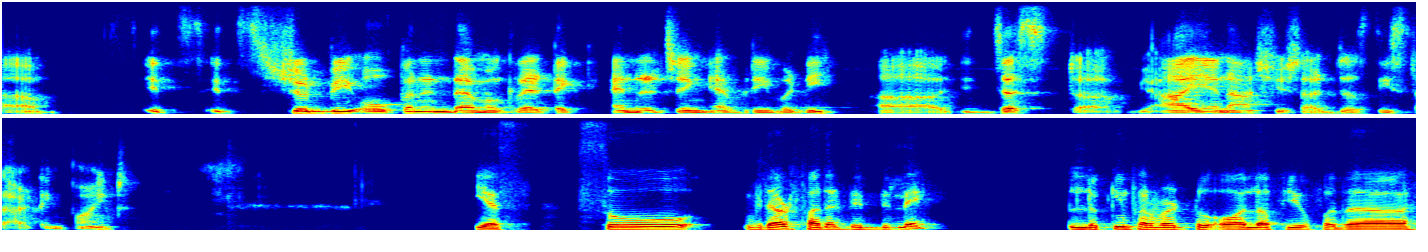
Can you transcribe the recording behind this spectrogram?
Uh, it's it should be open and democratic enriching everybody uh, just uh, i and ashish are just the starting point yes so without further delay, looking forward to all of you for the,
